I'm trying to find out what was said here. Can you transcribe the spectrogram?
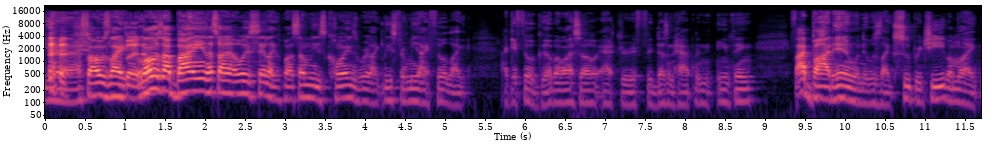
Yeah, so I was like, But- as uh, long as I buy in, that's why I always say like about some of these coins where like at least for me, I feel like I can feel good by myself after if it doesn't happen anything. if I bought in when it was like super cheap, I'm like,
